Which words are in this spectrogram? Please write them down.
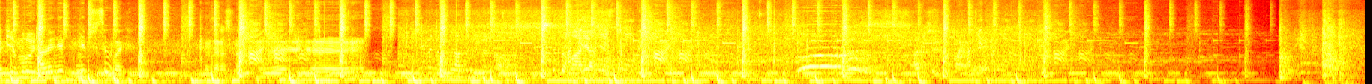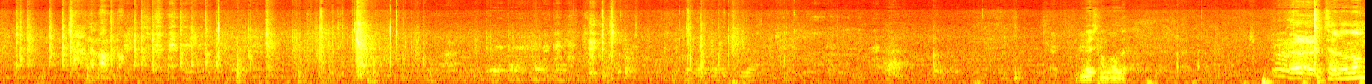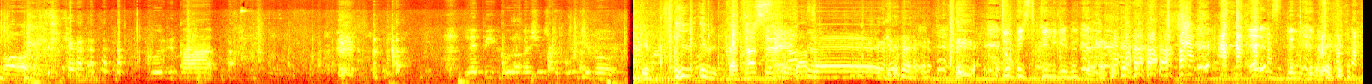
Jakie mury? Ale nie, nie przesuwaj. No zaraz na... Ty to Marian jest. Weź tą wodę. Czerwoną bo. Kurwa. Lepiej kurwa się uspokójcie, bo... Czasek! Du bist billige Nutte. er ist billige Nutte.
